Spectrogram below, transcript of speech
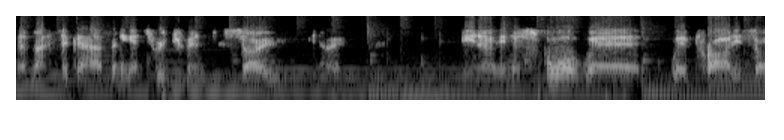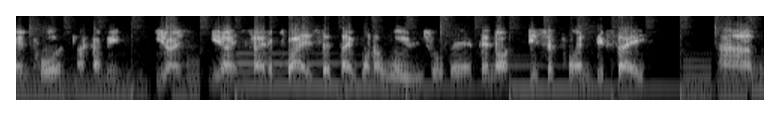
the massacre happened against Richmond. So you know, you know, in a sport where where pride is so important, like I mean, you don't you don't say to players that they want to lose or they're they're not disappointed if they um,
